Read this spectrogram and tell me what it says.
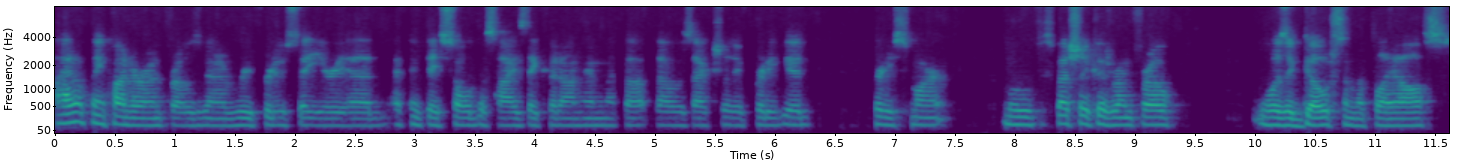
I don't think Hunter Renfroe is going to reproduce that year he had. I think they sold as high as they could on him. I thought that was actually a pretty good, pretty smart move, especially because Renfroe was a ghost in the playoffs.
